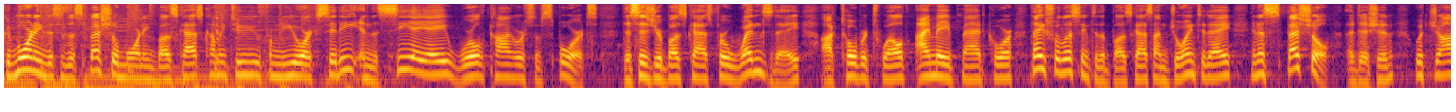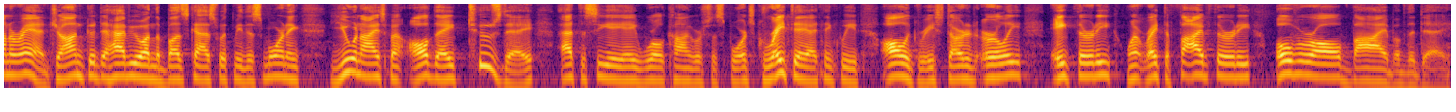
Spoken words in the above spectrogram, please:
Good morning. This is a special morning buzzcast coming to you from New York City in the CAA World Congress of Sports. This is your buzzcast for Wednesday, October 12th. I'm Abe Madkour. Thanks for listening to the buzzcast. I'm joined today in a special edition with John Ourand. John, good to have you on the buzzcast with me this morning. You and I spent all day Tuesday at the CAA World Congress of Sports. Great day, I think we'd all agree. Started early, 8:30, went right to 5:30. Overall vibe of the day.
